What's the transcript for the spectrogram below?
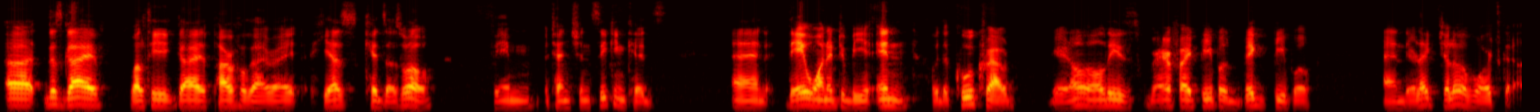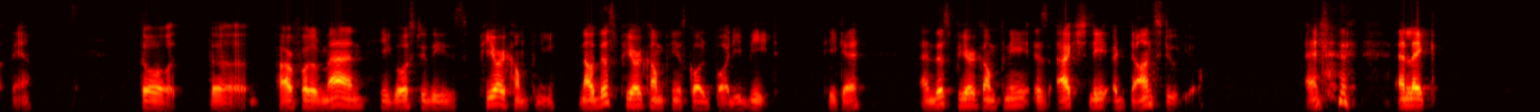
uh, this guy wealthy guy powerful guy right? He has kids as well. Fame attention seeking kids. And they wanted to be in with the cool crowd you know all these verified people big people. And they're like chalo awards karate hain. So the powerful man he goes to these pr company. Now this pr company is called body beat okay? And this PR company is actually a dance studio, and and like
